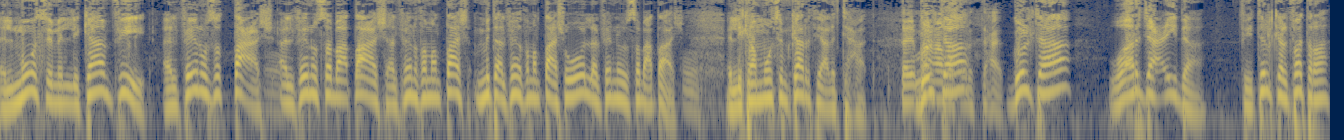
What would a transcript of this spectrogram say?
الموسم اللي كان فيه 2016 2017 2018 متى 2018 هو ولا 2017 اللي كان موسم كارثي على الاتحاد. طيب قلتها. قلتها وأرجع اعيدها في تلك الفترة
